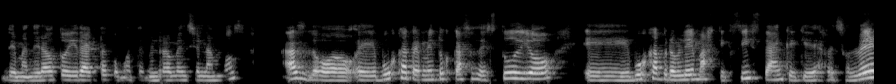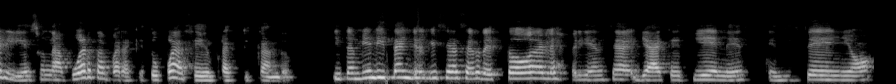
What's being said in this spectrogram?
de manera autodidacta, como también lo mencionamos, hazlo, eh, busca también tus casos de estudio, eh, busca problemas que existan, que quieres resolver y es una puerta para que tú puedas seguir practicando. Y también, Itan, yo quisiera hacer de toda la experiencia ya que tienes en diseño,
